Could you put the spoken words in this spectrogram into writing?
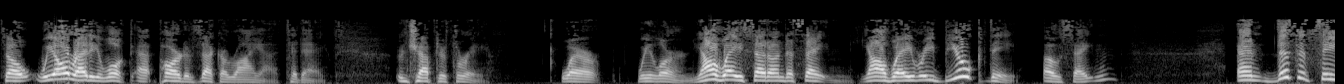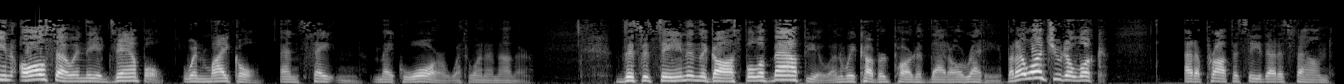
So we already looked at part of Zechariah today in chapter 3 where we learn Yahweh said unto Satan, Yahweh rebuke thee, O Satan. And this is seen also in the example when Michael and Satan make war with one another. This is seen in the Gospel of Matthew, and we covered part of that already. But I want you to look at a prophecy that is found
